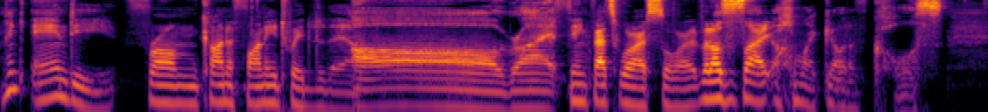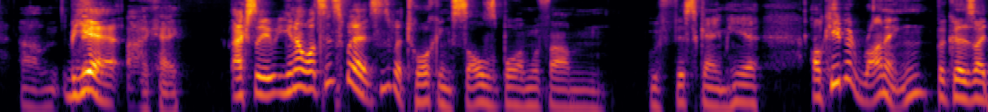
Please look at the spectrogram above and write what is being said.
I think Andy from Kind of Funny tweeted it out. Oh right, I think that's where I saw it. But I was just like, oh my god, of course. Um, but yeah, Okay. actually, you know what? Since we're since we're talking Soulsborne with um with this game here, I'll keep it running because I,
